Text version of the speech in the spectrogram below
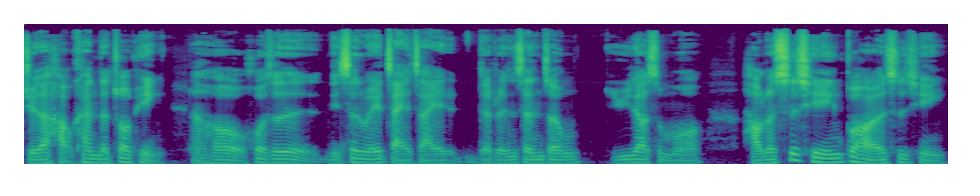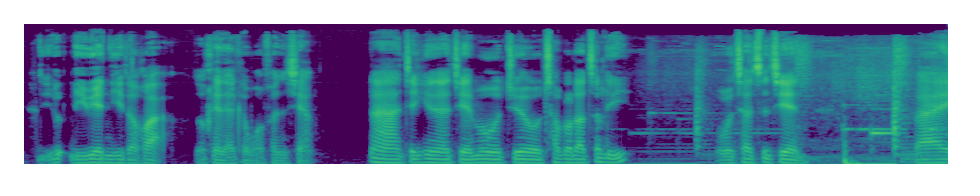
觉得好看的作品，然后或是你身为仔仔的人生中遇到什么好的事情、不好的事情，你你愿意的话，都可以来跟我分享。那今天的节目就差不多到这里，我们下次见，拜。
